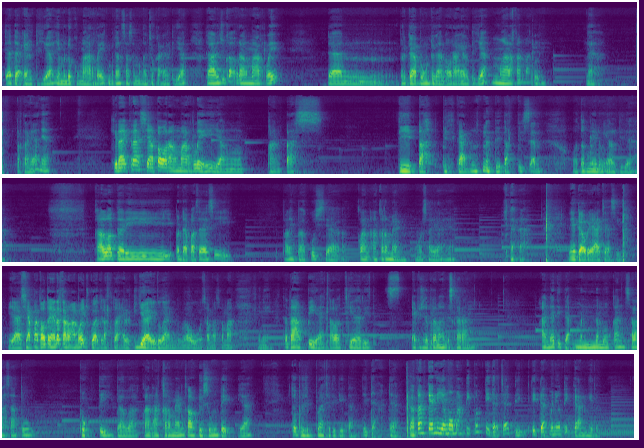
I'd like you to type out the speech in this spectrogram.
jadi ada Eldia yang mendukung Marley kemudian sama-sama menghancurkan Eldia. Dan ada juga orang Marley dan bergabung dengan orang Eldia mengalahkan Marley. Nah pertanyaannya kira-kira siapa orang Marley yang pantas ditahbiskan ditahbiskan untuk melindungi Eldia? Kalau dari pendapat saya sih paling bagus ya klan Ackerman menurut saya ya ini teori aja sih ya siapa tahu ternyata karena Ackerman juga adalah keturunan Eldia gitu kan oh sama-sama ini tetapi ya kalau dia dari episode pertama sampai sekarang anda tidak menemukan salah satu bukti bahwa klan Ackerman kalau disuntik ya itu berubah jadi Titan. Tidak ada. Bahkan Kenny yang mau mati pun tidak jadi, tidak menyuntikkan gitu.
